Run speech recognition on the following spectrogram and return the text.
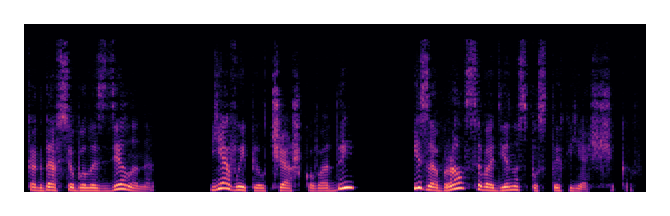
Когда все было сделано, я выпил чашку воды и забрался в один из пустых ящиков.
